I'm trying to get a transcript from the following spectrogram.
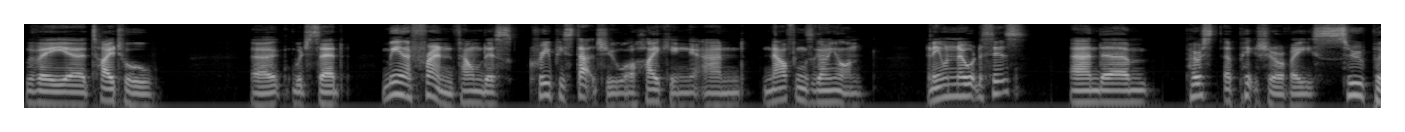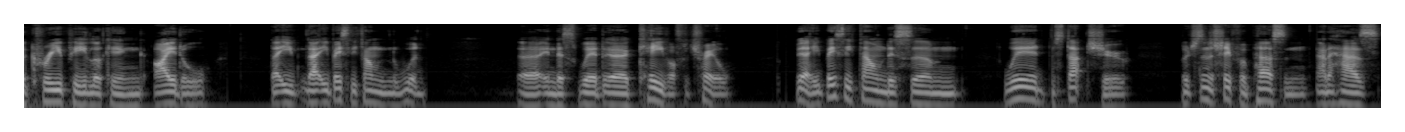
with a uh, title uh, which said, "Me and a friend found this creepy statue while hiking, and now things are going on. Anyone know what this is?" And um, post a picture of a super creepy looking idol that he that he basically found in the wood, uh, in this weird uh, cave off the trail. Yeah, he basically found this um, weird statue, which is in the shape of a person, and it has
